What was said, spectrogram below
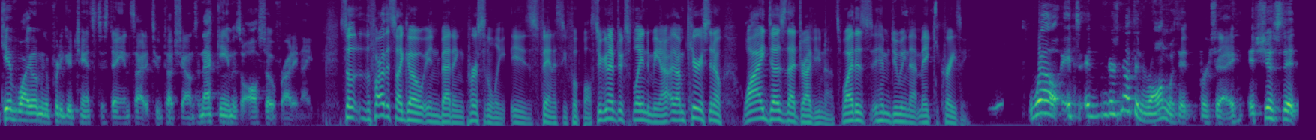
give Wyoming a pretty good chance to stay inside of two touchdowns, and that game is also Friday night. So the farthest I go in betting personally is fantasy football. So you're gonna have to explain to me. I, I'm curious to know why does that drive you nuts? Why does him doing that make you crazy? Well, it's it, there's nothing wrong with it per se. It's just that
